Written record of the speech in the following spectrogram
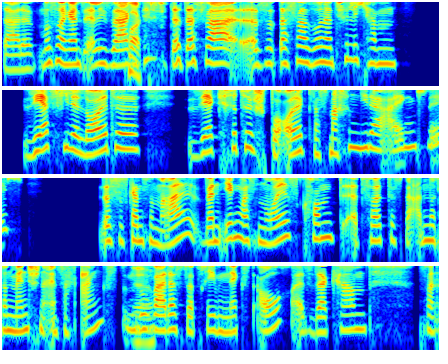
Bastarde, muss man ganz ehrlich sagen. Fakt. Das, das war, also das war so, natürlich haben sehr viele Leute sehr kritisch beäugt, was machen die da eigentlich? Das ist ganz normal. Wenn irgendwas Neues kommt, erzeugt das bei anderen Menschen einfach Angst. Und so Ja. war das bei Bremen Next auch. Also da kam von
